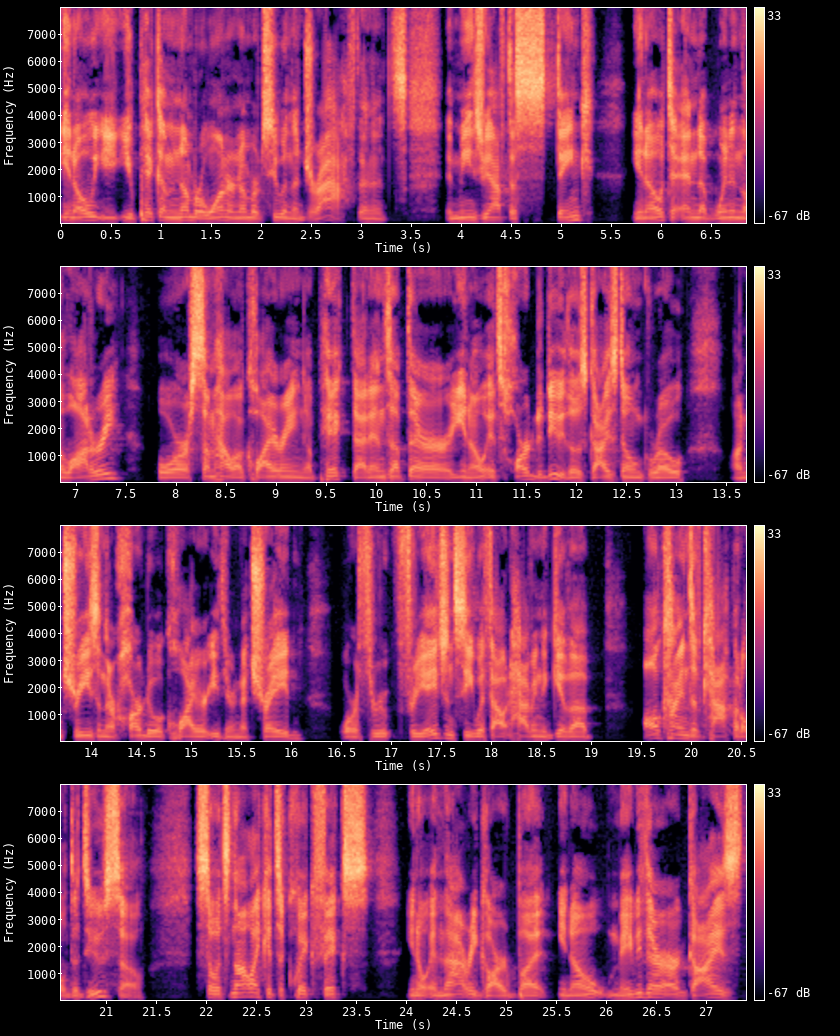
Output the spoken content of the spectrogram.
you know you, you pick them number one or number two in the draft and it's it means you have to stink you know to end up winning the lottery or somehow acquiring a pick that ends up there you know it's hard to do. Those guys don't grow on trees and they're hard to acquire either in a trade or through free agency without having to give up all kinds of capital to do so. So it's not like it's a quick fix you know in that regard but you know maybe there are guys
